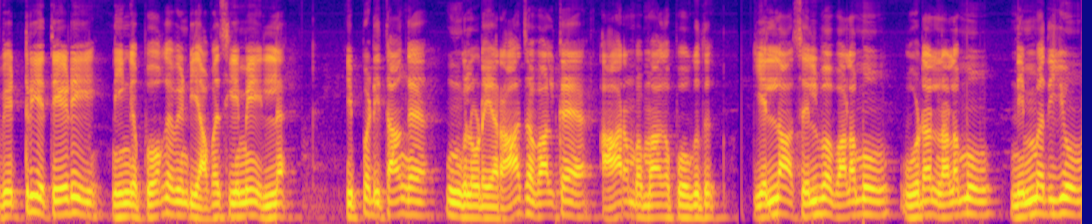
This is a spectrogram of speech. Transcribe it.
வெற்றியை தேடி நீங்கள் போக வேண்டிய அவசியமே இல்லை. இப்படி தாங்க உங்களுடைய ராஜ வாழ்க்கை ஆரம்பமாக போகுது. எல்லா செல்வ வளமும் உடல் நலமும் நிம்மதியும்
